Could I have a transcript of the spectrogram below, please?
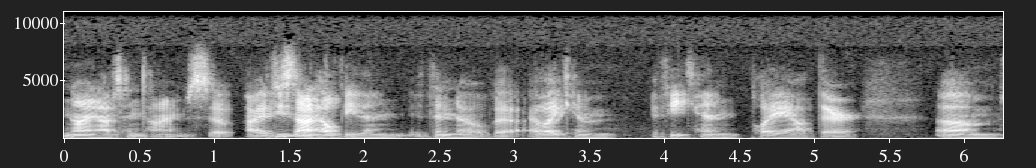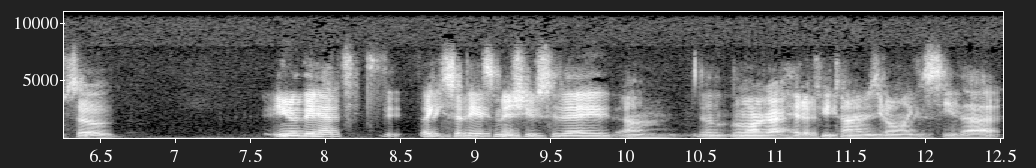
nine out of ten times. So if he's not healthy, then then no. But I like him if he can play out there. Um, so you know they had, like you said, they had some issues today. Um, Lamar got hit a few times. You don't like to see that,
